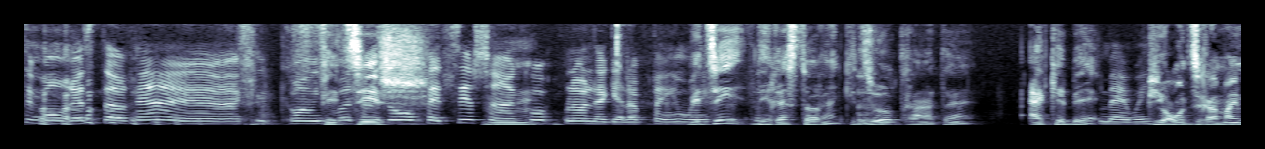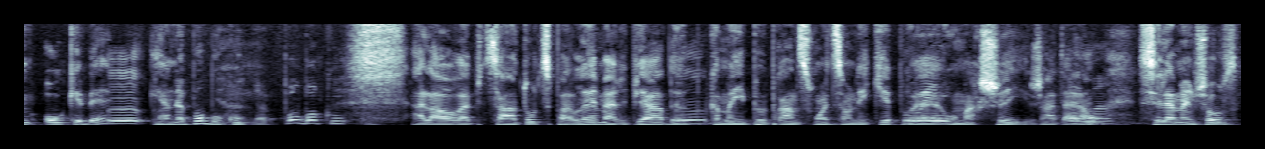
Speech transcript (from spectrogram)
c'est mon restaurant euh, qui- qu'on y va Fétiche. toujours fétiche en couple, là, le galopin. Mais tu sais, des restaurants qui durent 30 ans à Québec, Ben oui. puis on dirait même au Québec, il n'y en a pas beaucoup. Il n'y en a pas beaucoup. Alors, euh, puis tantôt, tu parlais, Marie-Pierre, de comment il peut prendre soin de son équipe euh, Mm. Au marché, Jean Talon. C'est la même chose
